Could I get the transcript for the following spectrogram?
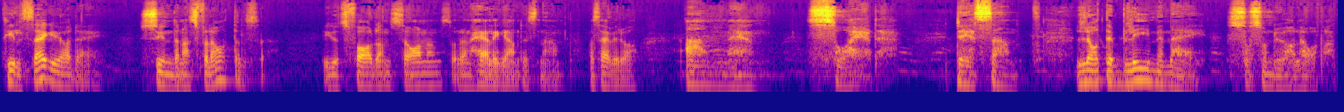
tillsäger jag dig syndernas förlåtelse i Guds Faderns, Sonens och den helige Andes namn. Vad säger vi då? Amen. Så är det. Det är sant. Låt det bli med mig så som du har lovat.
